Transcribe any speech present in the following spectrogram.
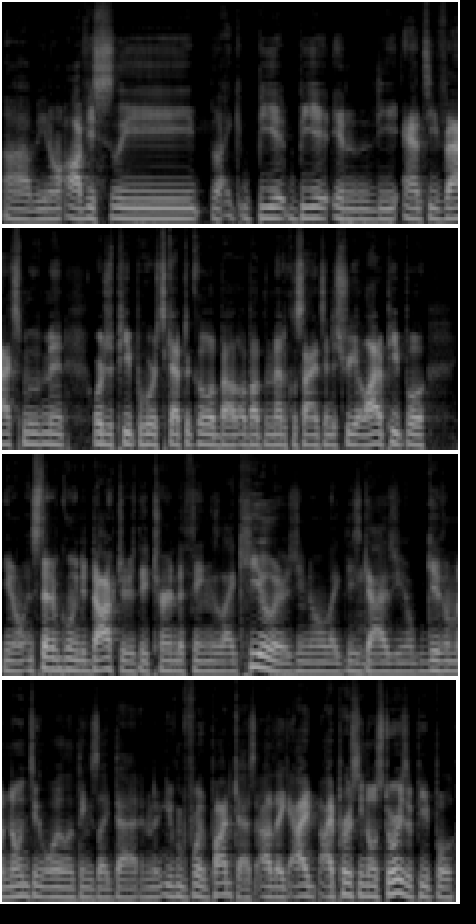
Um, you know, obviously, like be it be it in the anti-vax movement or just people who are skeptical about about the medical science industry. A lot of people, you know, instead of going to doctors, they turn to things like healers. You know, like these guys, you know, give them anointing oil and things like that. And even before the podcast, I like I I personally know stories of people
